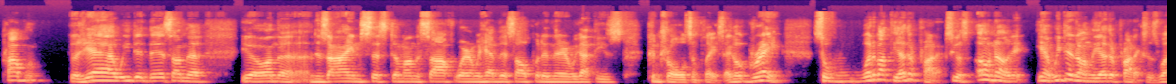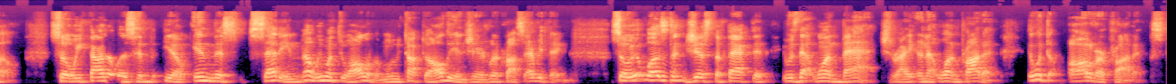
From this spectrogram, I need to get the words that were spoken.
problem? Goes, yeah, we did this on the, you know, on the design system, on the software, and we have this all put in there. We got these controls in place. I go, great. So what about the other products? He goes, oh no, yeah, we did it on the other products as well. So we found it was, you know, in this setting. No, we went through all of them. We talked to all the engineers, went across everything. So it wasn't just the fact that it was that one batch, right? And that one product. It went to all of our products.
